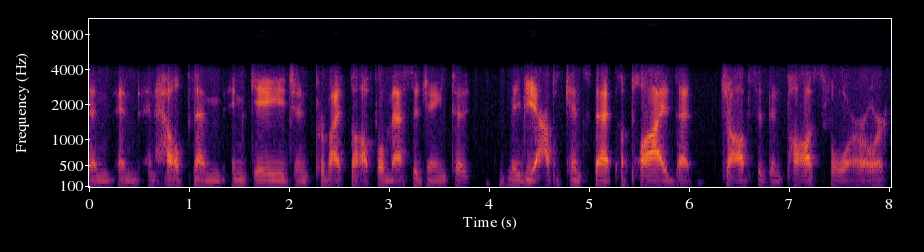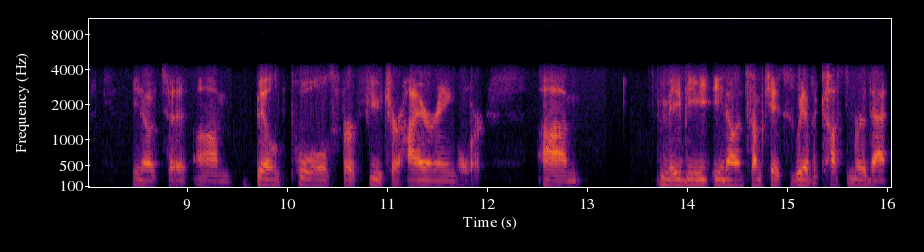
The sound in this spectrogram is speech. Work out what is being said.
and, and, and help them engage and provide thoughtful messaging to maybe applicants that applied that jobs have been paused for or you know to build pools for future hiring or maybe you know in some cases we have a customer that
